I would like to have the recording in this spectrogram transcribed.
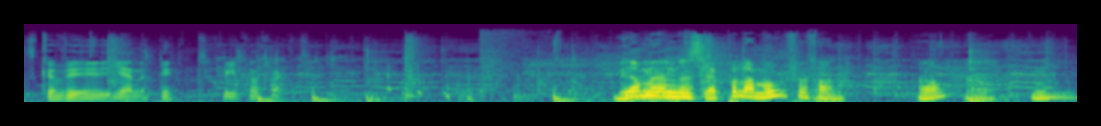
Ska vi ge en ett nytt skivkontrakt? Ja men släpp på Lamour för fan. Ja. Ja. Mm.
